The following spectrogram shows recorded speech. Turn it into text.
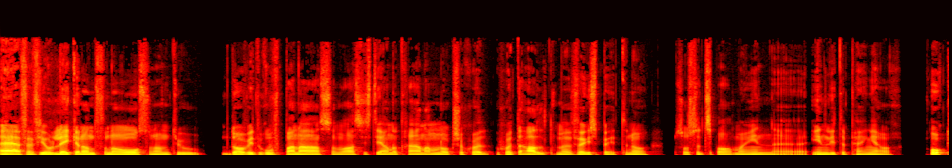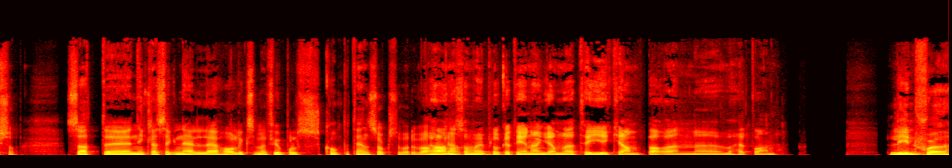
ÄFF gjorde likadant för några år sedan. De tog David Rofbana som var assisterande tränare men också skö- skötte allt med fysbiten och på så sätt sparar man in, eh, in lite pengar också. Så att eh, Niklas Egnell eh, har liksom en fotbollskompetens också vad det verkar. Ja, annars har man ju plockat in han gamla tiokamparen, eh, vad heter han? Lindsjö.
